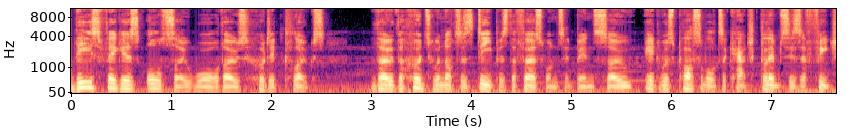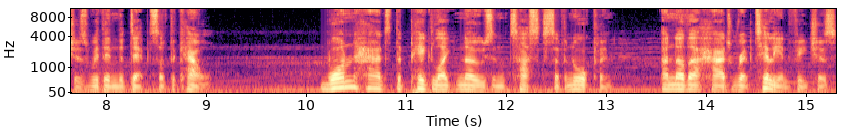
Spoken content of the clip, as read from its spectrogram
These figures also wore those hooded cloaks, though the hoods were not as deep as the first ones had been, so it was possible to catch glimpses of features within the depths of the cowl. One had the pig like nose and tusks of an Orclin, another had reptilian features.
